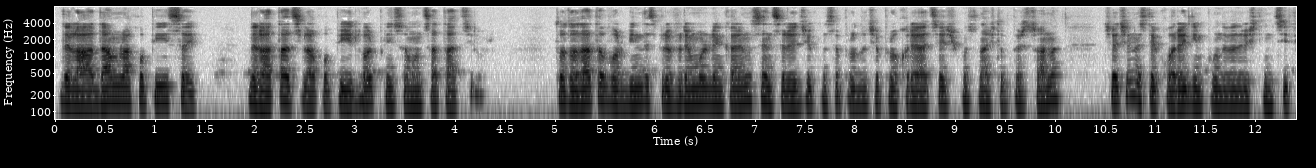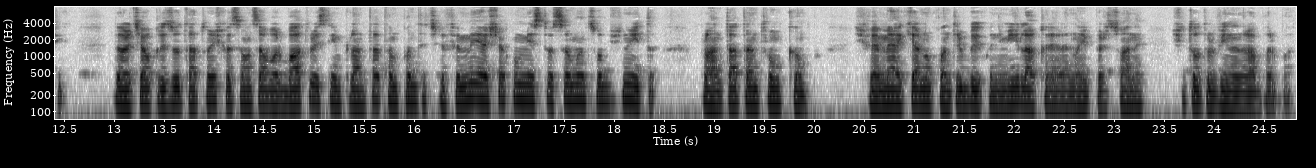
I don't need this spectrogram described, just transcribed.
de la Adam la copiii săi, de la tații la copiii lor prin sămânța taților. Totodată vorbim despre vremurile în care nu se înțelege cum se produce procreația și cum se naște o persoană, ceea ce nu este corect din punct de vedere științific, deoarece au crezut atunci că sămânța bărbatului este implantată în pântecele femeii așa cum este o sămânță obișnuită, plantată într-un câmp, și femeia chiar nu contribuie cu nimic la crearea noii persoane și totul vine de la bărbat.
